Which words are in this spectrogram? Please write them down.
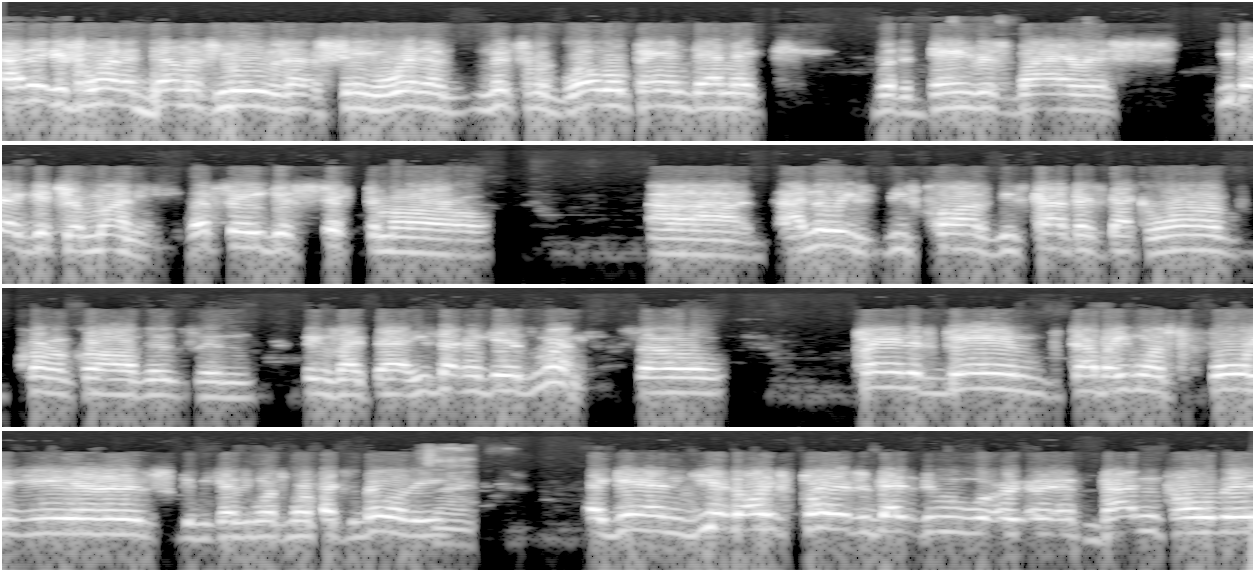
I think it's one of the dumbest moves I've seen. We're in the midst of a global pandemic with a dangerous virus. You better get your money. Let's say he gets sick tomorrow. Uh, I know these these clauses, these contracts got corona, corona clauses and things like that. He's not going to get his money. So playing this game, talk about he wants four years because he wants more flexibility. Exactly. Again, you have all these players who got who uh, have gotten COVID.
